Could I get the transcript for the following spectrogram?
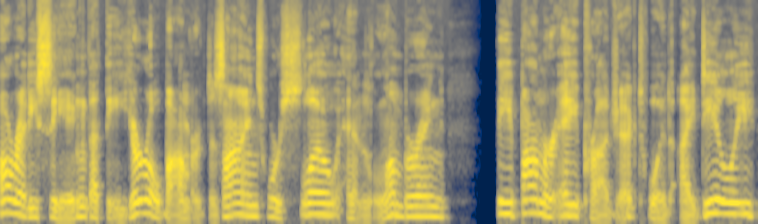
Already seeing that the Ural bomber designs were slow and lumbering, the Bomber A project would ideally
